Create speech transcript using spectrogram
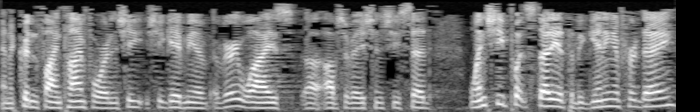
and I couldn't find time for it. And she, she gave me a, a very wise uh, observation. She said, when she put study at the beginning of her day,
